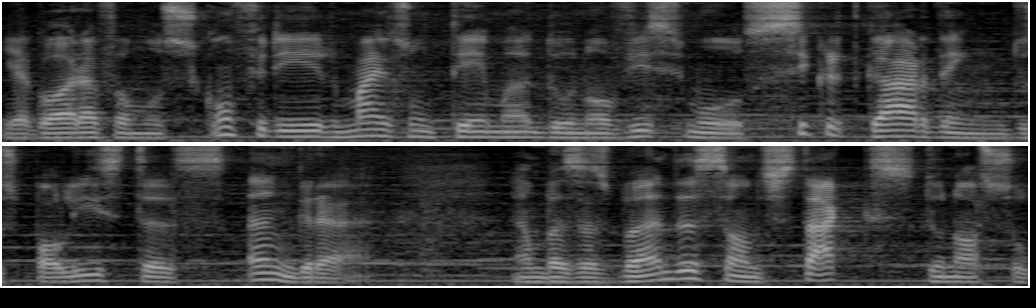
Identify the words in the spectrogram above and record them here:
E agora vamos conferir mais um tema do novíssimo Secret Garden dos paulistas Angra. Ambas as bandas são destaques do nosso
